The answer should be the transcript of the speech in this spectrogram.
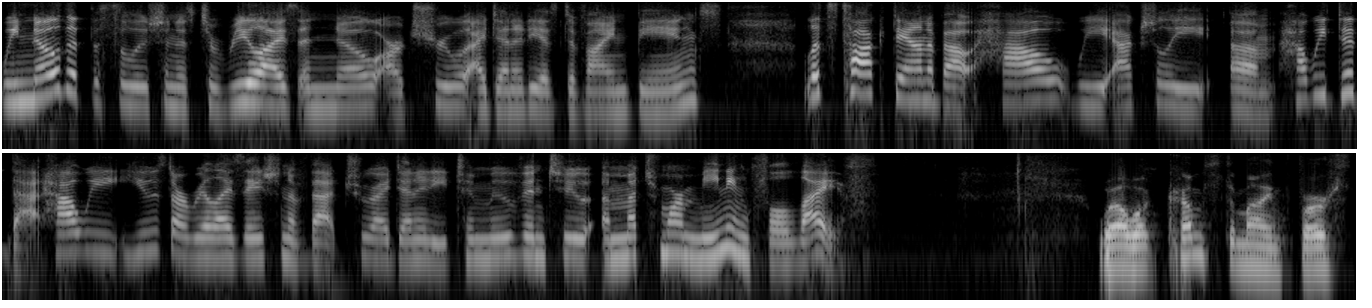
we know that the solution is to realize and know our true identity as divine beings, let's talk, Dan, about how we actually um, how we did that, how we used our realization of that true identity to move into a much more meaningful life. Well, what comes to mind first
